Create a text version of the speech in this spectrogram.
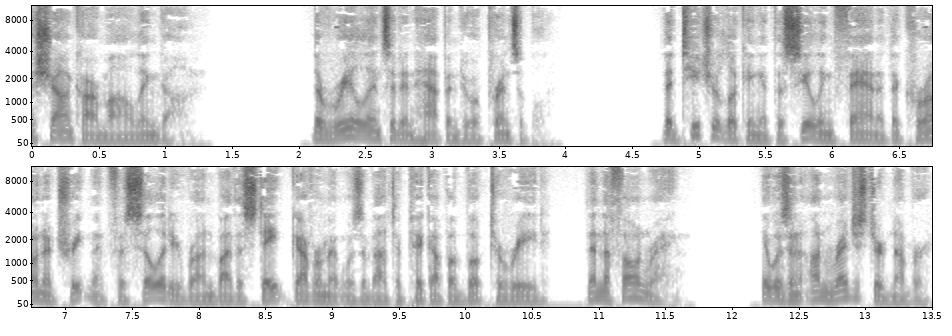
Shankar Mahalingam. The real incident happened to a principal. The teacher looking at the ceiling fan at the corona treatment facility run by the state government was about to pick up a book to read, then the phone rang. It was an unregistered number,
